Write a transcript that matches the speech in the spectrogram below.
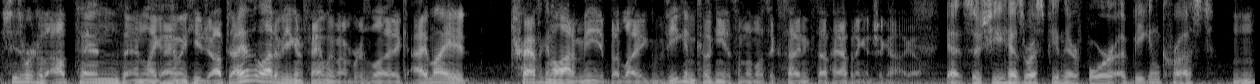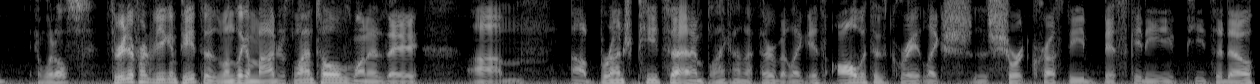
she's worked with Uptons, and like I'm a huge Upton. I have a lot of vegan family members. Like, I might traffic in a lot of meat, but like vegan cooking is some of the most exciting stuff happening in Chicago. Yeah, so she has a recipe in there for a vegan crust. Mm-hmm. And what else? three different vegan pizzas. One's like a Madras lentils. One is a, um, a brunch pizza, and I'm blanking on the third. But like, it's all with this great like sh- short, crusty, biscuity pizza dough.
